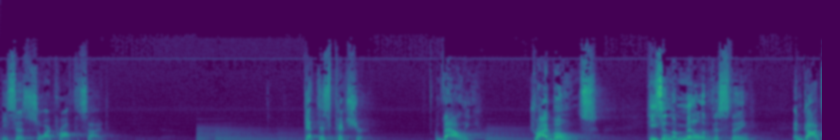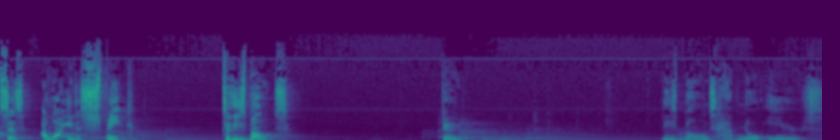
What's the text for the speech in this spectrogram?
He says, So I prophesied. Get this picture valley, dry bones. He's in the middle of this thing, and God says, I want you to speak to these bones. Dude, these bones have no ears.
